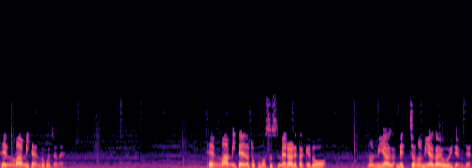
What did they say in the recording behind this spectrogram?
天満みたいなとこじゃない？天満みたいなとこも勧められたけど、飲み屋が、めっちゃ飲み屋街多いで、みたい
